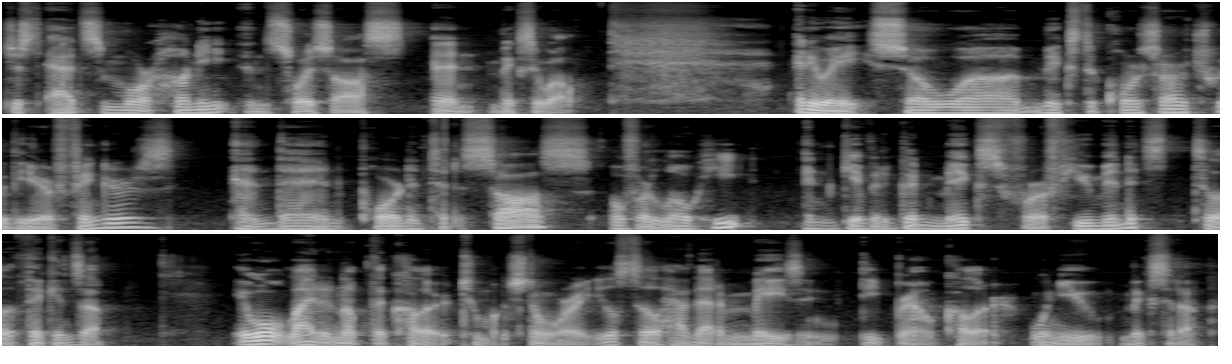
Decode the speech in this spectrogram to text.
just add some more honey and soy sauce and mix it well. Anyway, so uh, mix the cornstarch with your fingers and then pour it into the sauce over low heat and give it a good mix for a few minutes till it thickens up. It won't lighten up the color too much, don't worry. You'll still have that amazing deep brown color when you mix it up.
